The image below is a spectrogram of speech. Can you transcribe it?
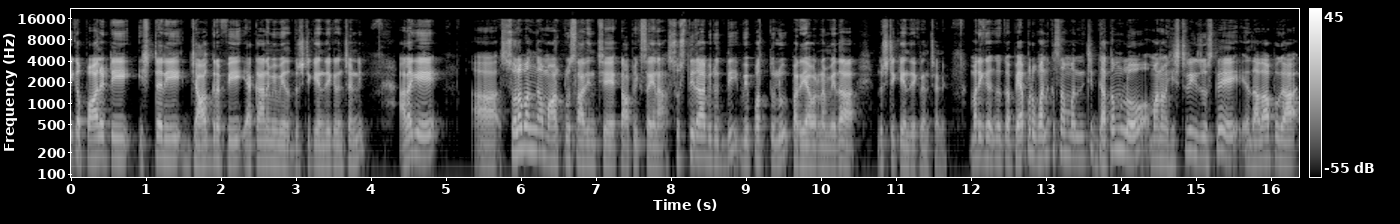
ఇక పాలిటీ హిస్టరీ జాగ్రఫీ ఎకానమీ మీద దృష్టి కేంద్రీకరించండి. అలాగే సులభంగా మార్కులు సాధించే టాపిక్స్ అయిన సుస్థిరాభివృద్ధి విపత్తులు పర్యావరణం మీద దృష్టి కేంద్రీకరించండి. మరి ఇక- పేపర్ వన్కి సంబంధించి గతంలో మనం హిస్టరీకి చూస్తే దాదాపుగా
